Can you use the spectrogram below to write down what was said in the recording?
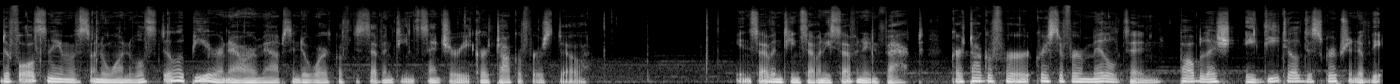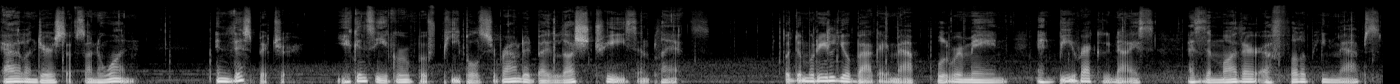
The false name of San Juan will still appear on our maps in the work of the 17th century cartographers, though. In 1777, in fact, cartographer Christopher Middleton published a detailed description of the islanders of San Juan. In this picture, you can see a group of people surrounded by lush trees and plants. But the Murillo Bagay map will remain and be recognized as the mother of Philippine maps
